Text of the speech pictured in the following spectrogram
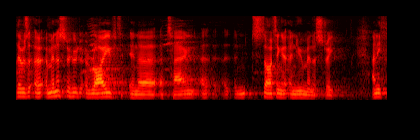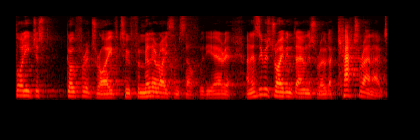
there was a, a minister who'd arrived in a, a town, a, starting a new ministry. And he thought he'd just go for a drive to familiarize himself with the area. And as he was driving down this road, a cat ran out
